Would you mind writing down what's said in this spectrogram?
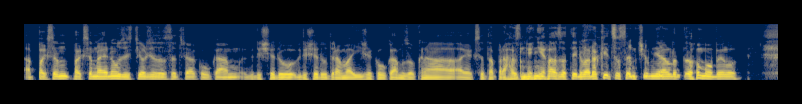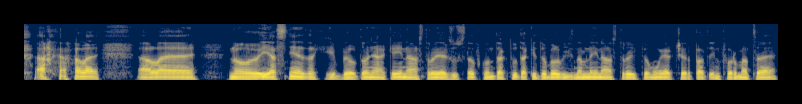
a pak jsem, pak jsem najednou zjistil, že zase třeba koukám, když jedu, když jedu tramvají, že koukám z okna a jak se ta Praha změnila za ty dva roky, co jsem čuměl do toho mobilu. Ale, ale No jasně, tak byl to nějaký nástroj, jak zůstat v kontaktu, taky to byl významný nástroj k tomu, jak čerpat informace.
